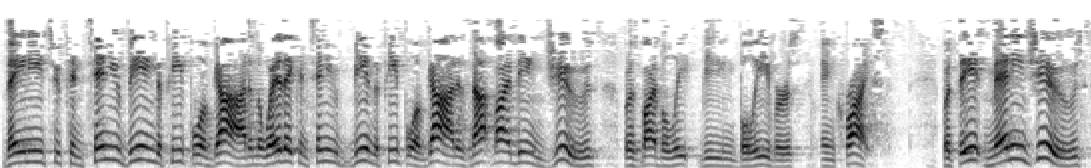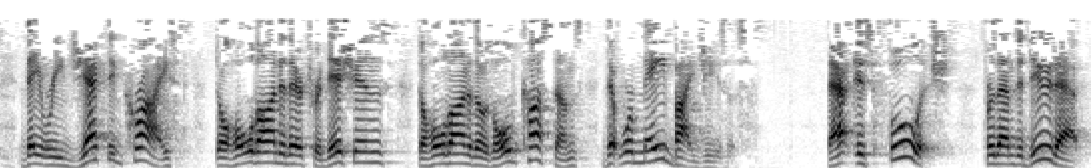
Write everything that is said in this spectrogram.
They need to continue being the people of God. And the way they continue being the people of God is not by being Jews, but is by being believers in Christ. But the, many Jews, they rejected Christ to hold on to their traditions, to hold on to those old customs that were made by Jesus. That is foolish for them to do that.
